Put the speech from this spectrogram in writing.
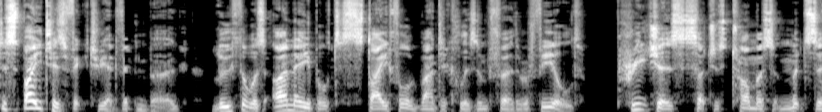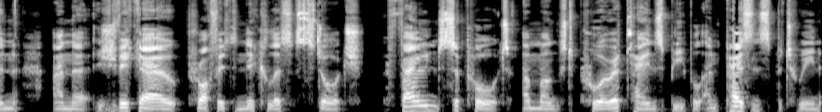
Despite his victory at Wittenberg, Luther was unable to stifle radicalism further afield. Preachers such as Thomas Müntzer and the Zwickau prophet Nicholas Storch found support amongst poorer townspeople and peasants between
